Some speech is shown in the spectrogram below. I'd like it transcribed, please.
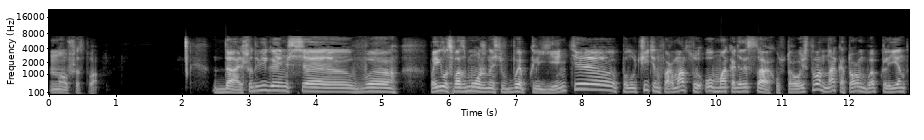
новшество. Дальше двигаемся. В... Появилась возможность в веб-клиенте получить информацию о MAC-адресах устройства, на котором веб-клиент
